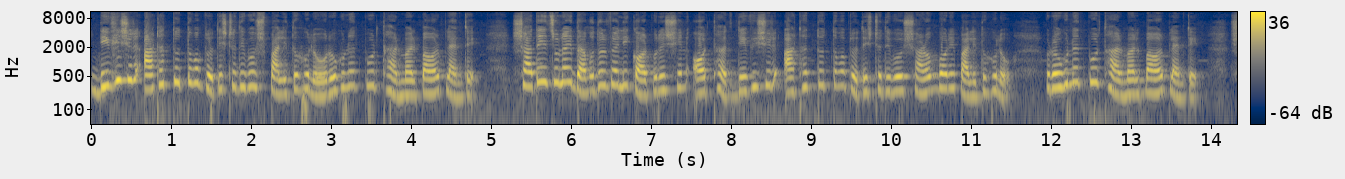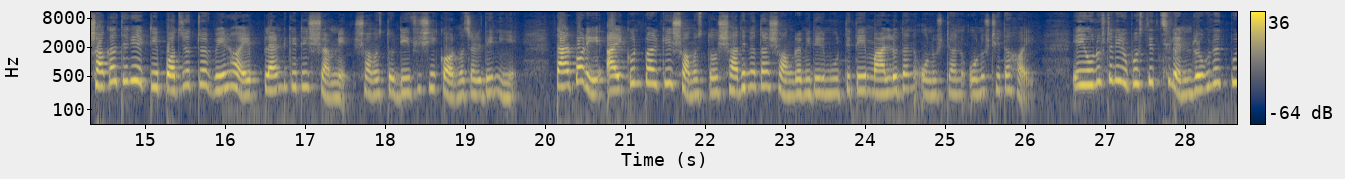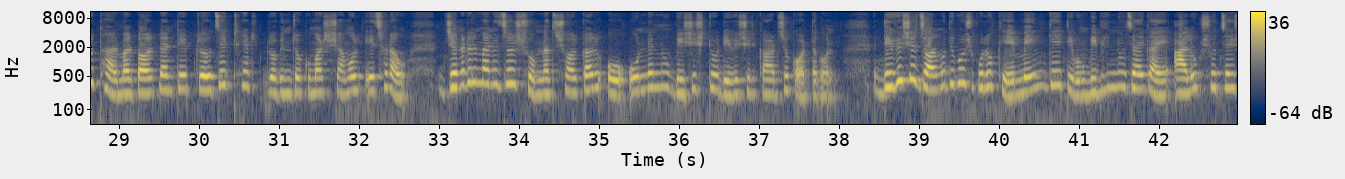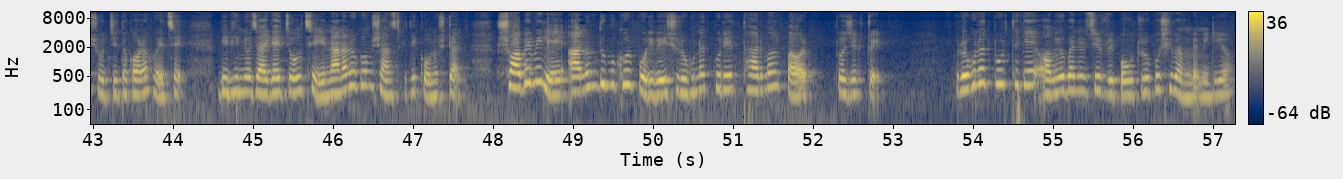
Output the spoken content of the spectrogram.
ডিভিসির আটাত্তরতম প্রতিষ্ঠা দিবস পালিত হল রঘুনাথপুর থার্মাল পাওয়ার প্ল্যান্টে। সাতই জুলাই দামোদর ভ্যালি কর্পোরেশন অর্থাৎ ডিভিসির আটাত্তরতম প্রতিষ্ঠা দিবস সাড়ম্বরে পালিত হল রঘুনাথপুর থার্মাল পাওয়ার প্ল্যান্টে। সকাল থেকে একটি পদযাত্রা বের হয় প্ল্যান্ট গেটের সামনে সমস্ত ডিভিসি কর্মচারীদের নিয়ে। তারপরে আইকন পার্কে সমস্ত স্বাধীনতা সংগ্রামীদের মূর্তিতে মাল্যদান অনুষ্ঠান অনুষ্ঠিত হয়। এই অনুষ্ঠানে উপস্থিত ছিলেন রঘুনাথপুর থার্মাল পাওয়ার প্ল্যান্টের প্রজেক্ট হেড রবীন্দ্র কুমার শ্যামল, এছাড়াও জেনারেল ম্যানেজার সোমনাথ সরকার ও অন্যান্য বিশিষ্ট ডিভিসির কার্যকর্তাগণ। ডিভিসের জন্মদিবস উপলক্ষে মেইন গেট এবং বিভিন্ন জায়গায় আলোকসজ্জায় সজ্জিত করা হয়েছে। বিভিন্ন জায়গায় চলছে নানা রকম সাংস্কৃতিক অনুষ্ঠান। সবে মিলে আনন্দমুখর পরিবেশ রঘুনাথপুরের থার্মাল পাওয়ার প্রজেক্টে। রঘুনাথপুর থেকে অমেয় ব্যানার্জির রিপোর্ট রূপসী বাংলা মিডিয়া।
